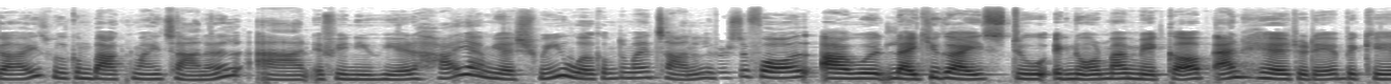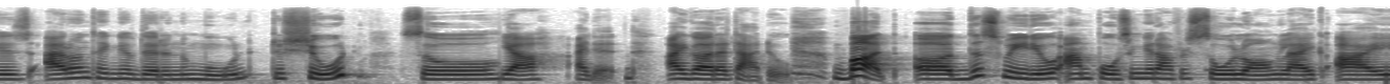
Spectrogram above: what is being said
guys, welcome back to my channel and if you're new here, hi I'm Yashvi, welcome to my channel. First of all, I would like you guys to ignore my makeup and hair today because I don't think if they're in the mood to shoot. So yeah, I did. I got a tattoo. But uh, this video, I'm posting it after so long. Like I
